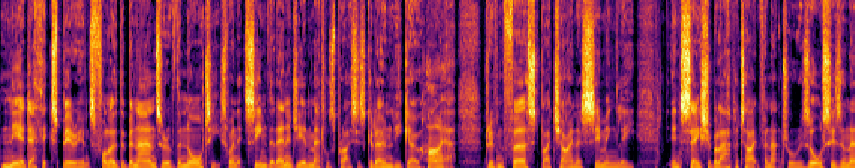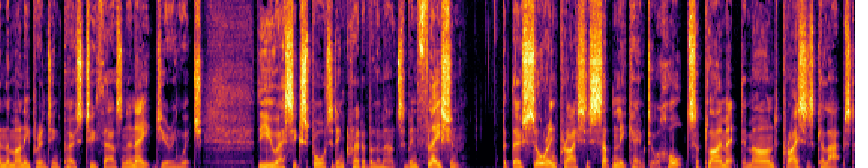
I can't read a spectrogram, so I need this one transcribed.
near death experience followed the bonanza of the noughties when it seemed that energy and metals prices could only go higher, driven first by China's seemingly insatiable appetite for natural resources and then the money printing post 2008, during which the US exported incredible amounts of inflation. But those soaring prices suddenly came to a halt, supply met demand, prices collapsed,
